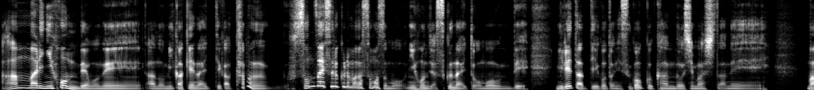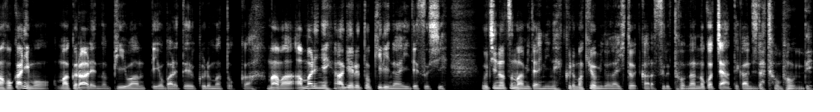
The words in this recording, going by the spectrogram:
あんまり日本でもねあの見かけないっていうか多分存在する車がそもそも日本じゃ少ないと思うんで見れたっていうことにすごく感動しましたね。まあ他にもマクラーレンの P1 って呼ばれてる車とかまあまああんまりねあげるときりないですしうちの妻みたいにね車興味のない人からすると何のこっちゃって感じだと思うんで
